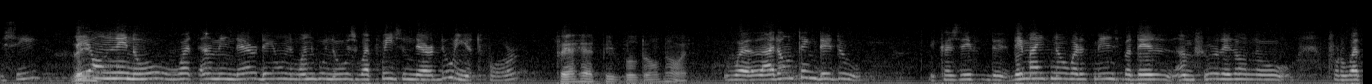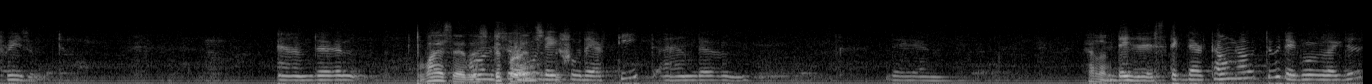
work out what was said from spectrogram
You see, they, They- only know what I mean. They're the only one who knows what reason they're doing it for. fair-haired people don't know it? Well, I don't think they do, because if they, they might know what it means, but they, I'm sure they don't know for what reason. And um, Why is there this also difference? they show their teeth and um, they, um, Helen, they stick their tongue out too. They go like this.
